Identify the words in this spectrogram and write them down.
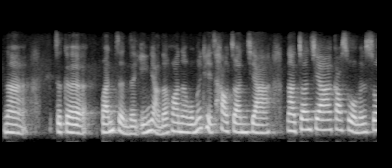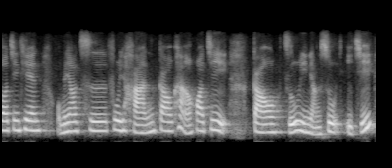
那这个完整的营养的话呢，我们可以靠专家。那专家告诉我们说，今天我们要吃富含高抗氧化剂、高植物营养素以及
